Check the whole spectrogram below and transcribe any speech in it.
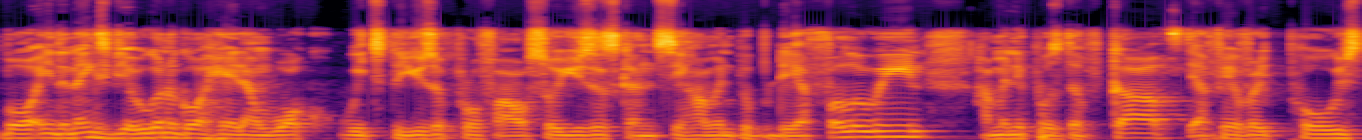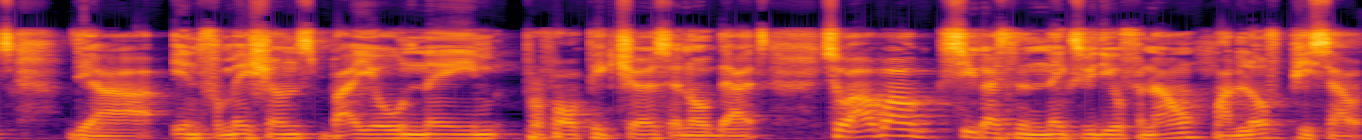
But in the next video we're going to go ahead and work with the user profile so users can see how many people they are following how many posts they've got their favorite posts their informations bio name profile pictures and all that. So i'll see you guys in the next video. For now my love. Peace out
